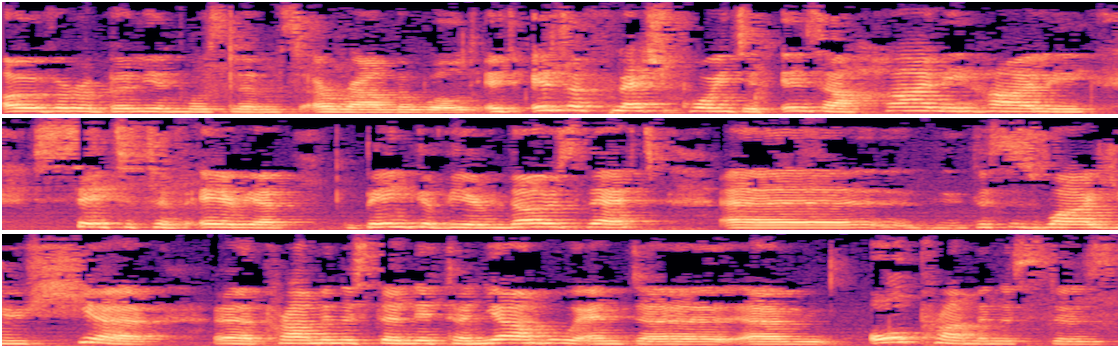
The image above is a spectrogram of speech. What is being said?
over a billion Muslims around the world. It is a flashpoint. It is a highly, highly sensitive area. Ben Gvir knows that. Uh, this is why you hear uh, Prime Minister Netanyahu and uh, um, all prime ministers,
